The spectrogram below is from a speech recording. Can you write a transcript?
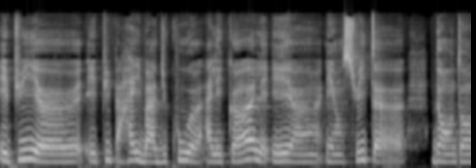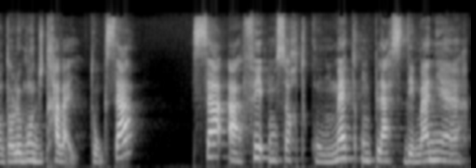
Et puis, et puis pareil, bah du coup à l'école et, et ensuite dans, dans, dans le monde du travail. Donc ça, ça a fait en sorte qu'on mette en place des manières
